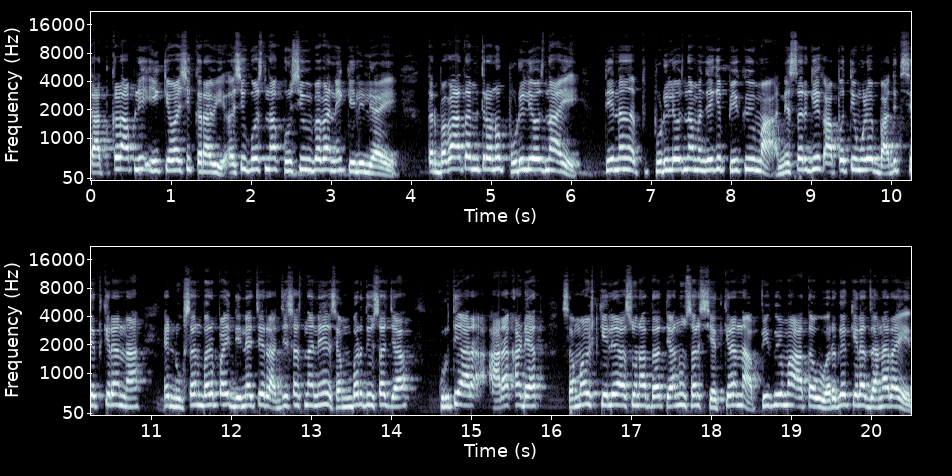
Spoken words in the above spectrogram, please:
तात्काळ आपली ई केवायसी करावी अशी घोषणा कृषी विभागाने केलेली आहे. तर बघा आता मित्रांनो पुढील योजना आहे. तीन न पुढील योजना म्हणजे की पीक विमा नैसर्गिक आपत्तीमुळे बाधित शेतकऱ्यांना हे नुकसान भरपाई देण्याचे राज्य शासनाने शंभर दिवसाच्या कृती आरा आराखड्यात समाविष्ट केले असून आता त्यानुसार शेतकऱ्यांना पीक विमा आता वर्ग केला जाणार आहेत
